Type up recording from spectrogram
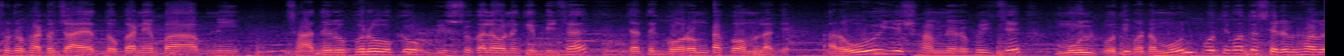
ছোটোখাটো চায়ের দোকানে বা আপনি ছাদের উপরেও ওকে গ্রীষ্মকালে অনেকে বিছায় যাতে গরমটা কম লাগে। আর ওই যে সামনে রয়েছে মূল প্রতিমাটা মূল প্রতিমাতে সেরকমভাবে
